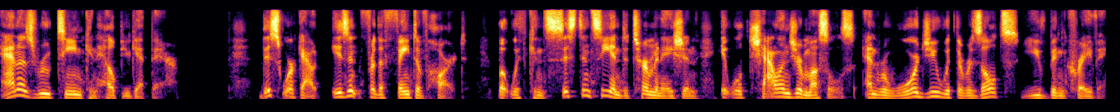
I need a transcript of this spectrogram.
Anna's routine can help you get there. This workout isn't for the faint of heart, but with consistency and determination, it will challenge your muscles and reward you with the results you've been craving.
